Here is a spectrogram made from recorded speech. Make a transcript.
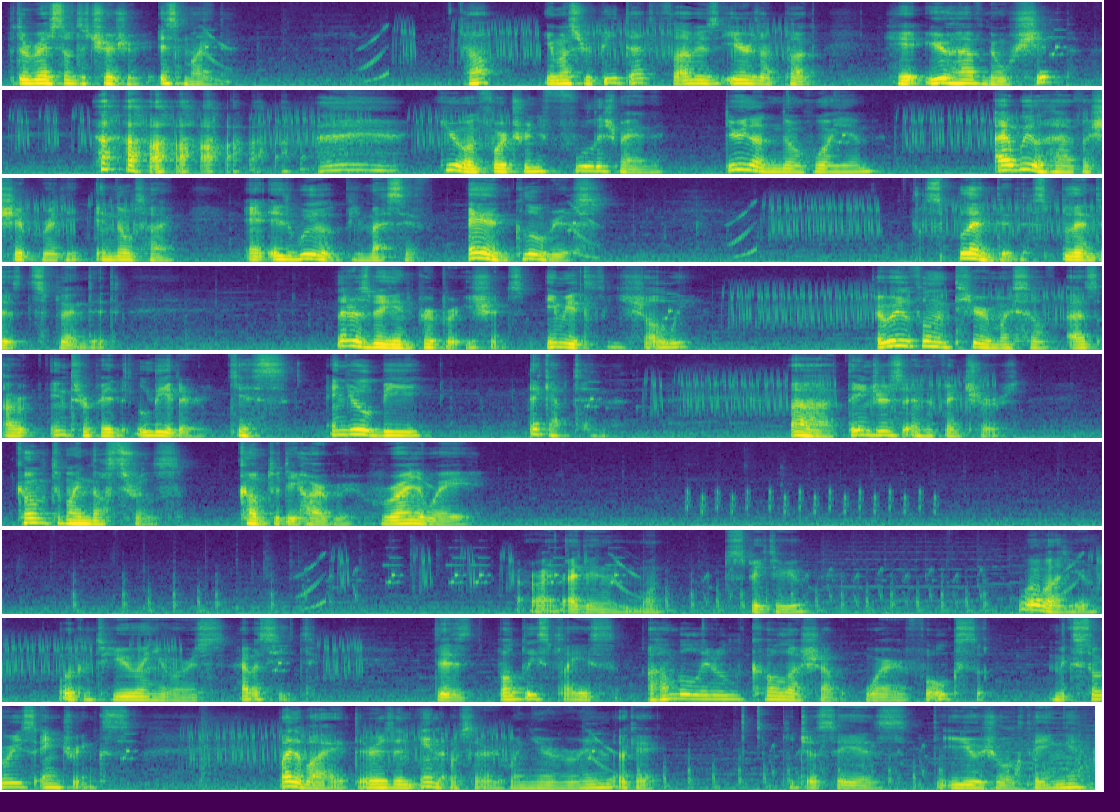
but the rest of the treasure is mine. You must repeat that? Flavio's ears are plugged. Hey, you have no ship? Ha ha ha ha ha ha! You unfortunate foolish man. Do you not know who I am? I will have a ship ready in no time, and it will be massive and glorious. Splendid, splendid, splendid. Let us begin preparations immediately, shall we? I will volunteer myself as our intrepid leader, yes, and you'll be the captain. Ah, dangers and adventures. Come to my nostrils. Come to the harbor right away. Alright, I didn't want to speak to you. What about you? Welcome to you and yours. Have a seat. This is Podley's Place, a humble little cola shop where folks mix stories and drinks. By the way, there is an inn upstairs when you're in. Okay, he just says the usual thing.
